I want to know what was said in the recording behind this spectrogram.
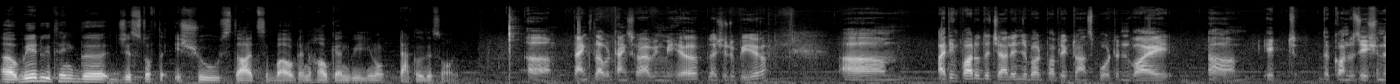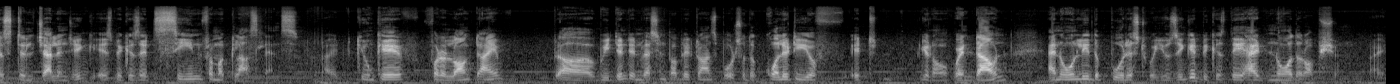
Uh, where do you think the gist of the issue starts about, and how can we you know tackle this on? Um, thanks, Dawar. Thanks for having me here. Pleasure to be here. Um, I think part of the challenge about public transport and why um, it the conversation is still challenging is because it's seen from a class lens, right? Because for a long time uh, we didn't invest in public transport, so the quality of it, you know, went down, and only the poorest were using it because they had no other option, right?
